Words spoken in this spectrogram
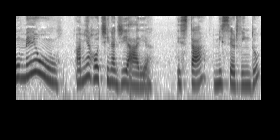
O meu, a minha rotina diária está me servindo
